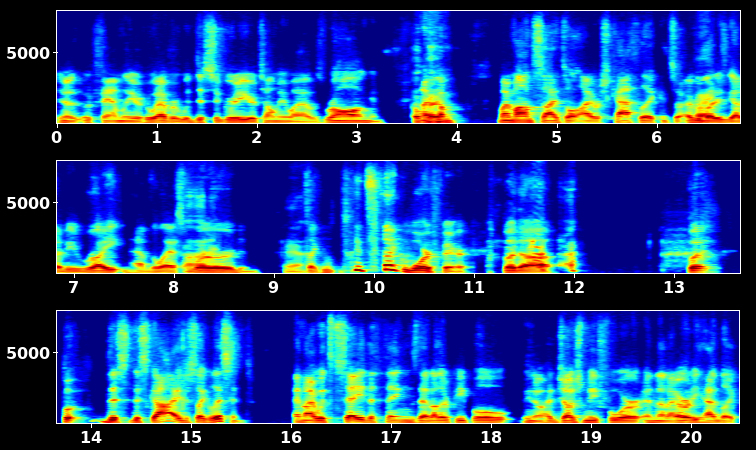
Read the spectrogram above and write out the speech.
you know, or family or whoever would disagree or tell me why I was wrong. And, and I come my mom's side's all Irish Catholic, and so everybody's got to be right and have the last Got it. word. And yeah. it's like it's like warfare. But uh but but this this guy just like listened and i would say the things that other people you know had judged me for and that i already had like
